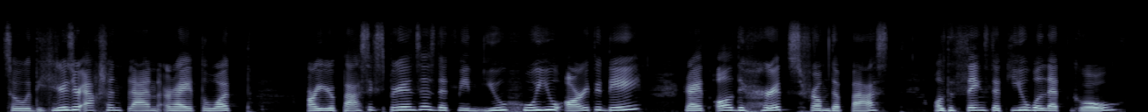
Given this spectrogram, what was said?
So here's your action plan. Write what are your past experiences that made you who you are today, right? All the hurts from the past, all the things that you will let go,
